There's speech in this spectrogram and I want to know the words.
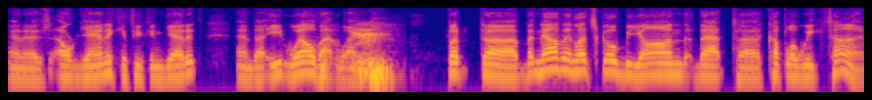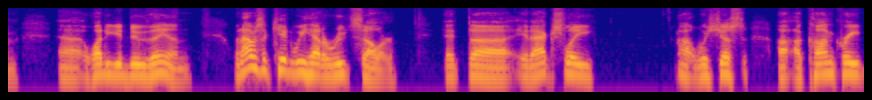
and as organic if you can get it and uh, eat well that way. But uh, but now then, let's go beyond that uh, couple of week time uh, what do you do then? When I was a kid, we had a root cellar. It uh, it actually uh, was just a, a, concrete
